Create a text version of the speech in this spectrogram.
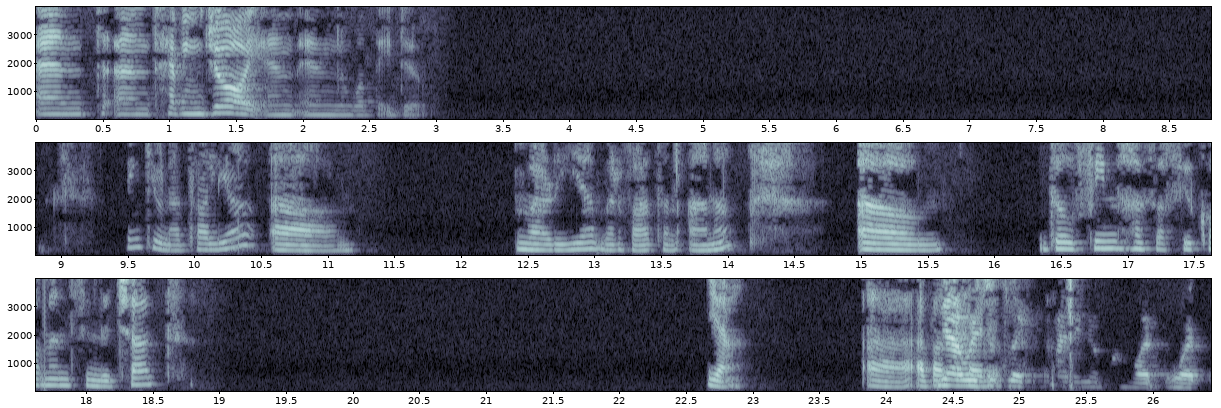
and, and having joy in, in what they do. Thank you, Natalia. Um, Maria, Mervat, and Anna. Um, Delphine has a few comments in the chat. Yeah. Uh, about yeah, I was just like finding up what what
